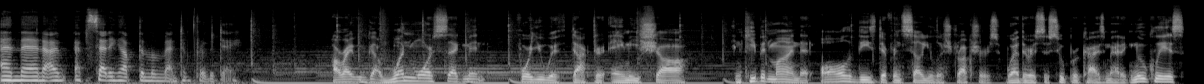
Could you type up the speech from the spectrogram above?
And then I'm, I'm setting up the momentum for the day. All right, we've got one more segment for you with Dr. Amy Shah. And keep in mind that all of these different cellular structures, whether it's the suprachiasmatic nucleus,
